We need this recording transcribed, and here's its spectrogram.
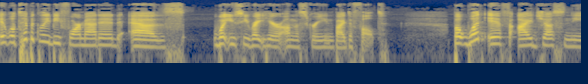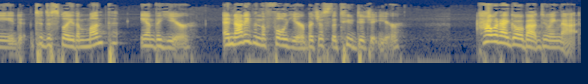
it will typically be formatted as what you see right here on the screen by default. But what if I just need to display the month and the year, and not even the full year, but just the two digit year? How would I go about doing that?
